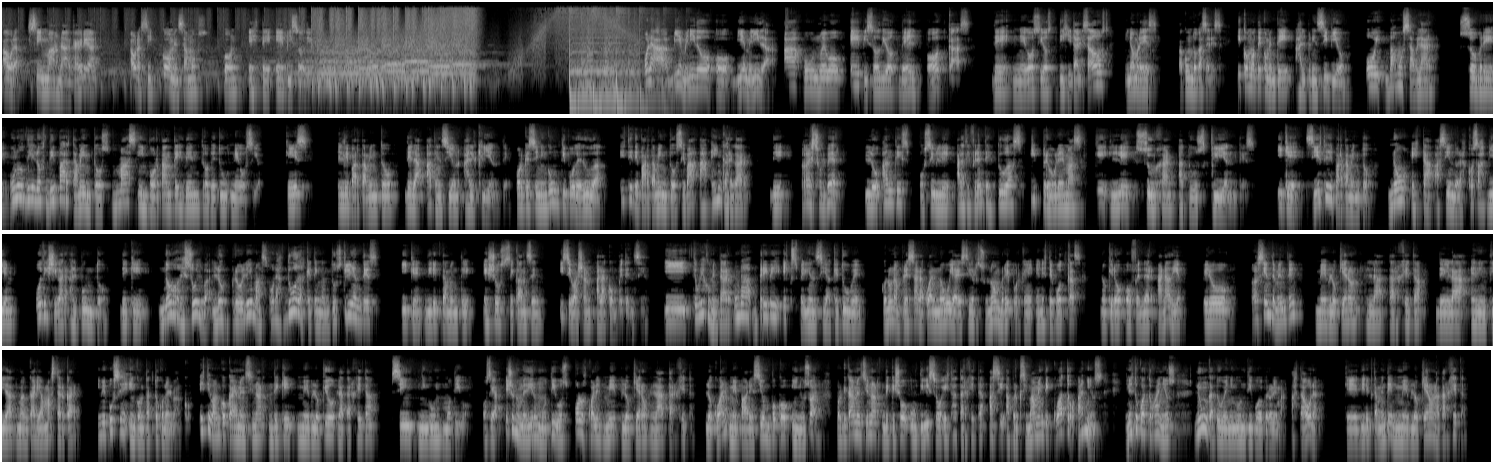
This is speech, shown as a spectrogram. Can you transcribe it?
Ahora, sin más nada que agregar, ahora sí comenzamos con este episodio. Hola, bienvenido o bienvenida a un nuevo episodio del podcast de negocios digitalizados. Mi nombre es Facundo Cáceres y como te comenté al principio, hoy vamos a hablar sobre uno de los departamentos más importantes dentro de tu negocio, que es el departamento de la atención al cliente. Porque sin ningún tipo de duda, este departamento se va a encargar de resolver lo antes posible a las diferentes dudas y problemas que le surjan a tus clientes. Y que si este departamento no está haciendo las cosas bien, puede llegar al punto de que no resuelva los problemas o las dudas que tengan tus clientes y que directamente ellos se cansen y se vayan a la competencia. Y te voy a comentar una breve experiencia que tuve con una empresa a la cual no voy a decir su nombre porque en este podcast no quiero ofender a nadie, pero recientemente me bloquearon la tarjeta de la identidad bancaria Mastercard y me puse en contacto con el banco. Este banco cabe mencionar de que me bloqueó la tarjeta sin ningún motivo. O sea, ellos no me dieron motivos por los cuales me bloquearon la tarjeta, lo cual me pareció un poco inusual, porque cabe mencionar de que yo utilizo esta tarjeta hace aproximadamente cuatro años. En estos cuatro años nunca tuve ningún tipo de problema, hasta ahora, que directamente me bloquearon la tarjeta.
